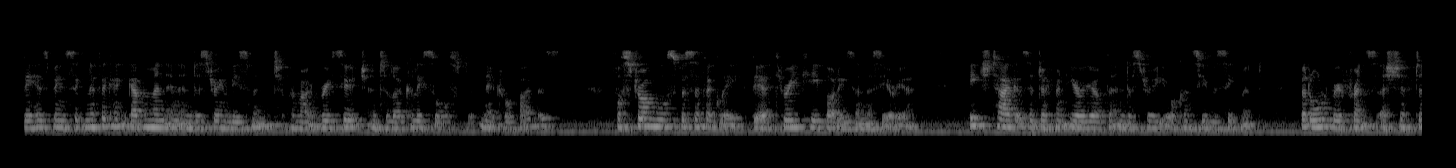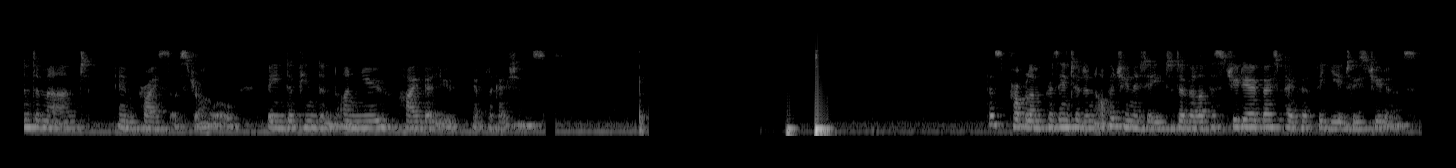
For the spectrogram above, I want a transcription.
there has been significant government and industry investment to promote research into locally sourced natural fibres. For strong wool specifically, there are three key bodies in this area each targets a different area of the industry or consumer segment, but all reference a shift in demand and price of strong wool being dependent on new high value applications. Problem presented an opportunity to develop a studio-based paper for Year 2 students.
